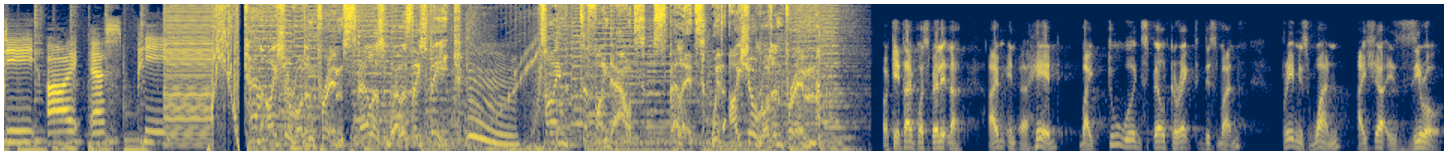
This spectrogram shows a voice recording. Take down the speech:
D I S P. Can Aisha, Rod, and Prem spell as well as they speak? Hmm. Time to find out. Spell it with Aisha, Rod, and Prem. Okay, time for spell it lah. I'm in ahead by two words spelled correct this month. Prem is one, Aisha is zero.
